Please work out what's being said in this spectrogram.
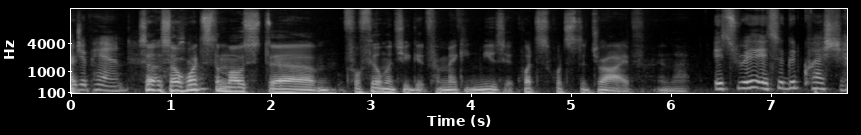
in Japan. So, so what's the most um, fulfillment you get from making music? What's what's the drive in that? It's really it's a good question.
